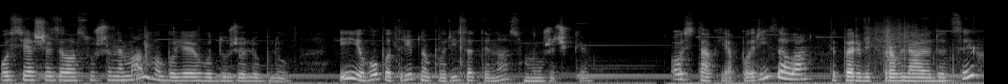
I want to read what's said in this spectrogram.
Ось я ще взяла сушене манго, бо я його дуже люблю. І його потрібно порізати на смужечки. Ось так я порізала. Тепер відправляю до цих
